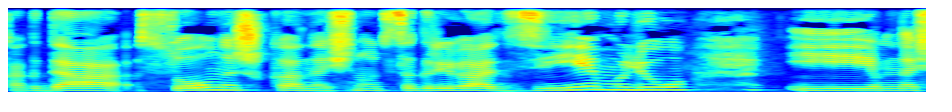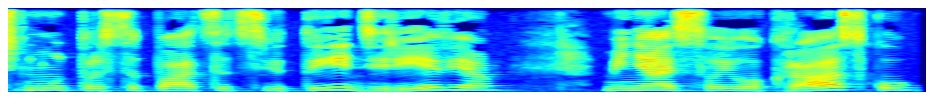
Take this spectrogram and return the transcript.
когда солнышко начнут согревать землю и начнут просыпаться цветы, деревья, менять свою окраску,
